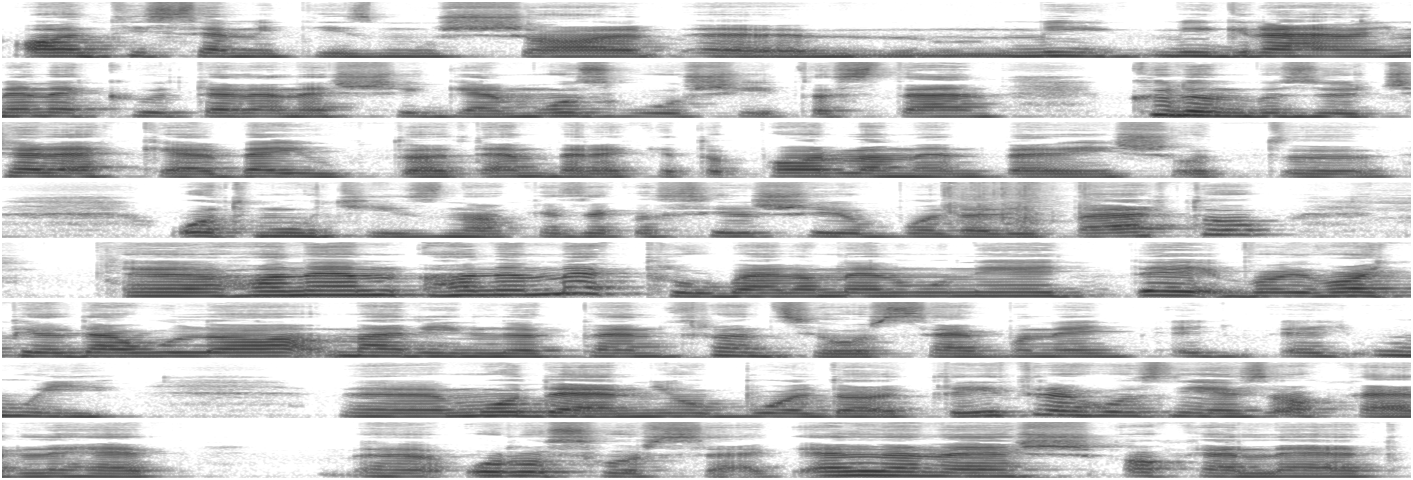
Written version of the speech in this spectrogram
antiszemitizmussal, migrál vagy menekült ellenességgel mozgósít, aztán különböző cselekkel bejuttat embereket a parlamentbe, és ott, ott mutyiznak ezek a szélső jobboldali pártok. Hanem, hanem megpróbál a Meloni egy, vagy, vagy például a Marine Le Pen Franciaországban egy, egy, egy új, modern jobboldalt létrehozni, ez akár lehet Oroszország ellenes, akár lehet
